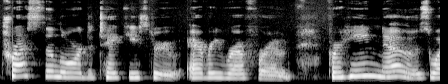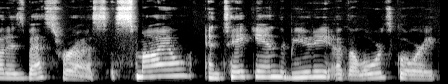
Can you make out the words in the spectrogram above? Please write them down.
Trust the Lord to take you through every rough road, for He knows what is best for us. Smile and take in the beauty of the Lord's glory.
